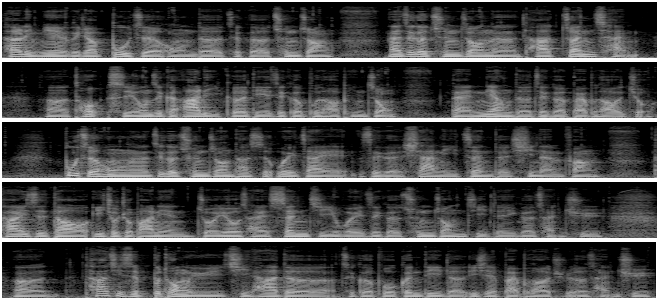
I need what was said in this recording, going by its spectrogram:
它里面有个叫布泽红的这个村庄。那这个村庄呢，它专产呃，偷使用这个阿里戈蝶这个葡萄品种来酿的这个白葡萄酒。布泽红呢，这个村庄它是位在这个夏尼镇的西南方。它一直到一九九八年左右才升级为这个村庄级的一个产区。呃，它其实不同于其他的这个勃艮第的一些白葡萄酒的产区，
